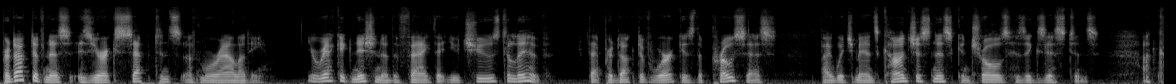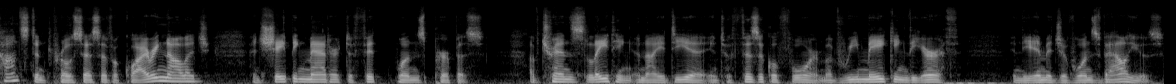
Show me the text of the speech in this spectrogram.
Productiveness is your acceptance of morality, your recognition of the fact that you choose to live, that productive work is the process by which man's consciousness controls his existence, a constant process of acquiring knowledge and shaping matter to fit one's purpose, of translating an idea into physical form, of remaking the earth in the image of one's values.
